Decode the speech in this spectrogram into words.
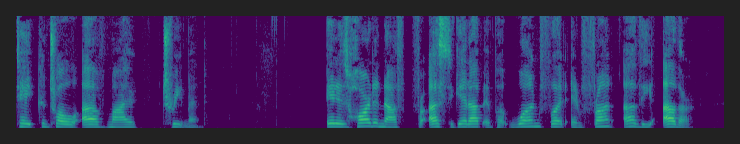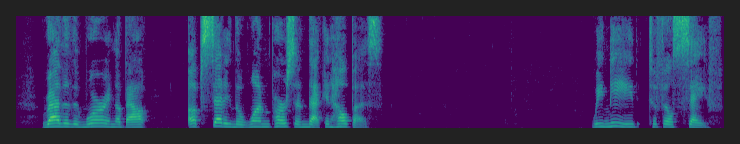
take control of my treatment. It is hard enough for us to get up and put one foot in front of the other rather than worrying about upsetting the one person that can help us. We need to feel safe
